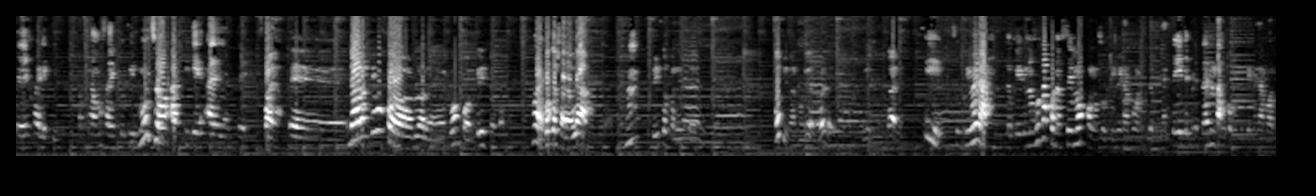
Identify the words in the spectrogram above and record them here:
te dejo elegir. Porque vamos a discutir mucho, así que adelante. Bueno, eh, no, arranquemos por Lorelai, arranquemos por Christopher. Bueno, poco ya lo hablamos. ujú. Christopher es el... Fue el primer novio de Lorelai. Dale. sí, su primera, lo que nosotros conocemos como su primer amor, lo que la serie te presentan como su primer amor.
